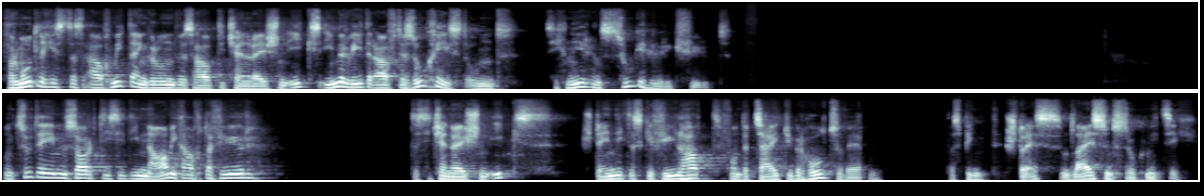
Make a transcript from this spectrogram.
Vermutlich ist das auch mit ein Grund, weshalb die Generation X immer wieder auf der Suche ist und sich nirgends zugehörig fühlt. Und zudem sorgt diese Dynamik auch dafür, dass die Generation X ständig das Gefühl hat, von der Zeit überholt zu werden. Das bringt Stress und Leistungsdruck mit sich.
